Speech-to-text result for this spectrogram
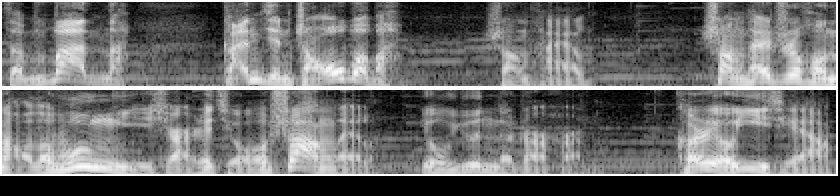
怎么办呢？赶紧着吧吧！上台了，上台之后脑子嗡一下，这酒上来了，又晕到这儿了。可是有一节啊，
